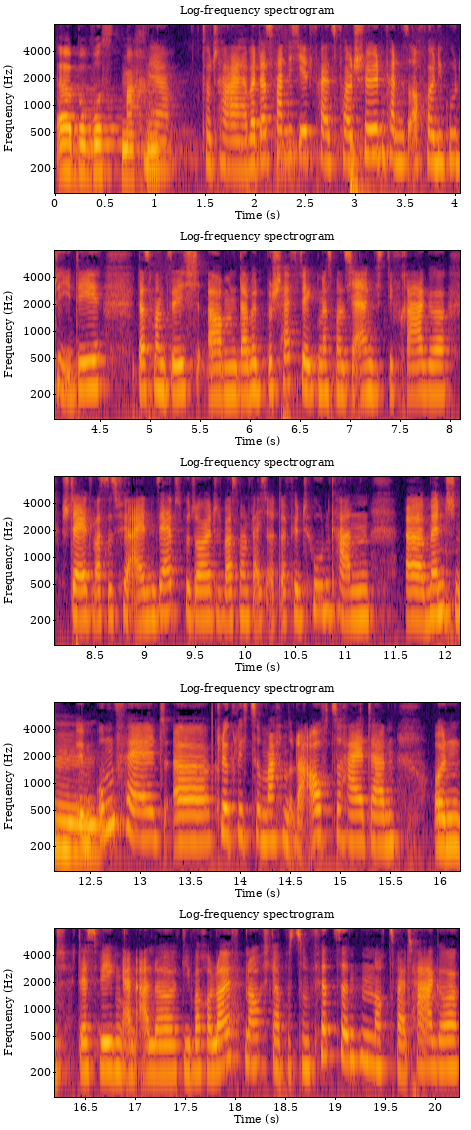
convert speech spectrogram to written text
äh, bewusst machen. Ja total. Aber das fand ich jedenfalls voll schön, fand es auch voll die gute Idee, dass man sich ähm, damit beschäftigt und dass man sich eigentlich die Frage stellt, was es für einen selbst bedeutet, was man vielleicht auch dafür tun kann, äh, Menschen mhm. im Umfeld äh, glücklich zu machen oder aufzuheitern. Und deswegen an alle, die Woche läuft noch, ich glaube bis zum 14. noch zwei Tage,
